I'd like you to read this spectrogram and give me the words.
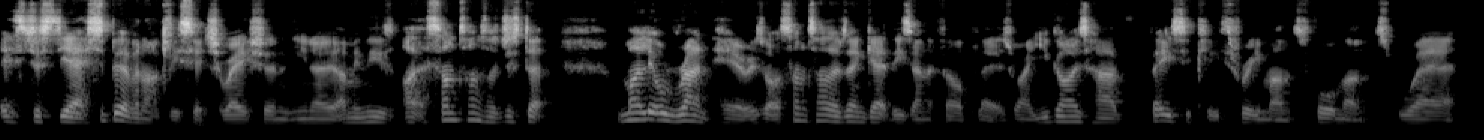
it's just yeah, it's a bit of an ugly situation. You know, I mean, these I, sometimes I just don't, my little rant here is well. Sometimes I don't get these NFL players right. You guys have basically three months, four months where.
